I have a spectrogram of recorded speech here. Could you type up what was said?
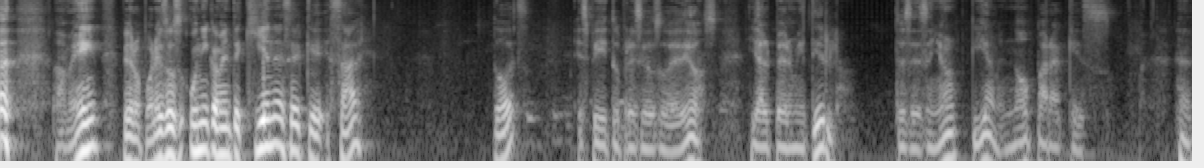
Amén. Pero por eso es únicamente quién es el que sabe. Todo es Espíritu precioso de Dios. Y al permitirlo. Entonces, Señor, guíame, no para que es,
